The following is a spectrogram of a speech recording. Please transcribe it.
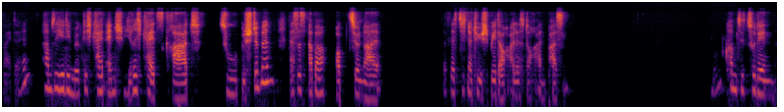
Weiterhin haben Sie hier die Möglichkeit, einen Schwierigkeitsgrad zu bestimmen. Das ist aber optional. Das lässt sich natürlich später auch alles noch anpassen. Nun kommen Sie zu den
